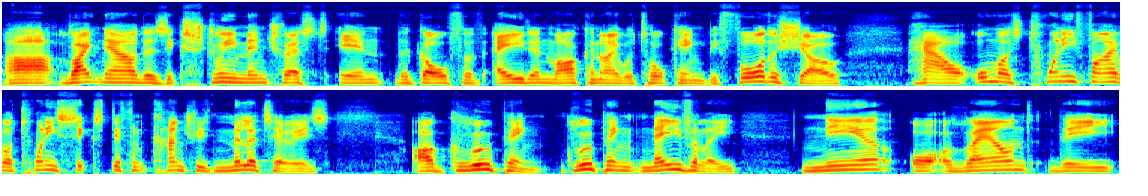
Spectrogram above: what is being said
Uh, right now, there's extreme interest in the Gulf of Aden. Mark and I were talking before the show how almost 25 or 26 different countries' militaries are grouping, grouping navally near or around the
